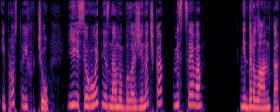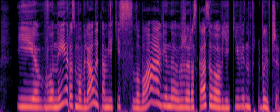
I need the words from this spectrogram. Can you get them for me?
і просто їх вчу. І сьогодні з нами була жіночка місцева, нідерландка. І вони розмовляли там якісь слова. Він вже розказував, які він вивчив.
